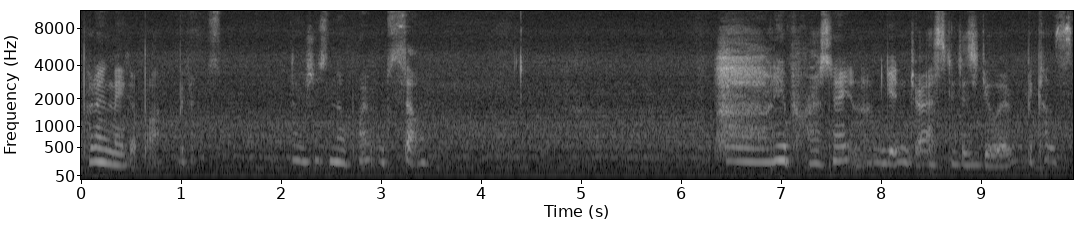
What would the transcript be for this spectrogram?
putting makeup on because there's just no point. So, I need to procrastinate and getting dressed and just do it because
